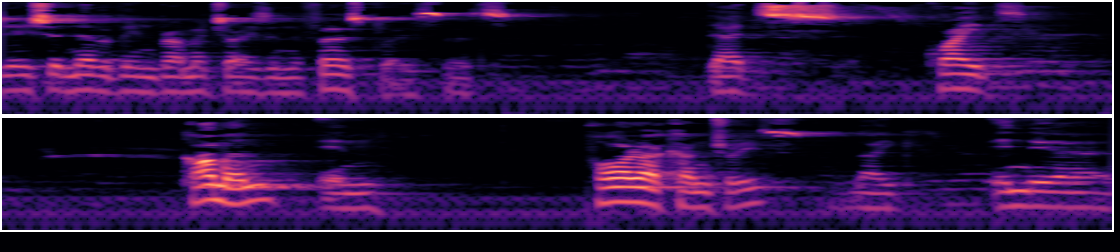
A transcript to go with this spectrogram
they should never been brahmacharis in the first place. That's, that's quite common in poorer countries like India,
